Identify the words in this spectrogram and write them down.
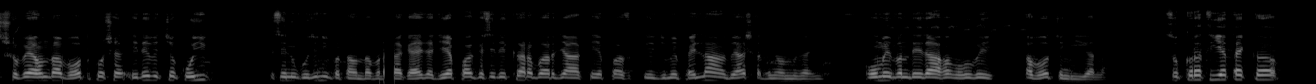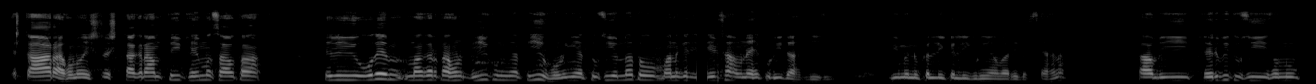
ਛੁਪਿਆ ਹੁੰਦਾ ਬਹੁਤ ਕੁਝ ਇਹਦੇ ਵਿੱਚ ਕੋਈ ਕਿਸੇ ਨੂੰ ਕੁਝ ਨਹੀਂ ਪਤਾ ਹੁੰਦਾ, ਬੰਦਾ ਕਹਿ ਜਾ। ਜੇ ਆਪਾਂ ਕਿਸੇ ਦੇ ਘਰ-ਬਾਰ ਜਾ ਕੇ ਆਪਾਂ ਜਿਵੇਂ ਪਹਿਲਾਂ ਵਿਆਹ ਸ਼ਾਦੀਆਂ ਹੁੰਦੀਆਂ ਸੀ, ਉਵੇਂ ਬੰਦੇ ਦਾ ਉਹ ਹੋਵੇ ਤਾਂ ਬਹੁਤ ਚੰਗੀ ਗੱਲ ਆ। ਸੁਕਰਥੀਆ ਤਾਂ ਇੱਕ ਸਟਾਰ ਆ, ਹੁਣ ਇੰਸਟਾਗ੍ਰਾਮ ਤੇ ਵੀ ਫੇਮਸ ਆ, ਉਹ ਤਾਂ ਤੇ ਵੀ ਉਹਦੇ ਮਗਰ ਤਾਂ ਹੁਣ 20 ਕੁੜੀਆਂ 30 ਹੋਣਗੀਆਂ। ਤੁਸੀਂ ਉਹਨਾਂ ਤੋਂ ਮੰਨ ਕੇ ਜਿਹੜੇ ਹਿਸਾਬ ਨਾਲ ਇਹ ਕੁੜੀ ਦੱਸਦੀ ਸੀ ਵੀ ਮੈਨੂੰ ਕੱਲੀ ਕੱਲੀ ਕੁੜੀਆਂ ਬਾਰੇ ਦੱਸਿਆ, ਹਨਾ? ਤਾਂ ਵੀ ਫਿਰ ਵੀ ਤੁਸੀਂ ਤੁਹਾਨੂੰ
